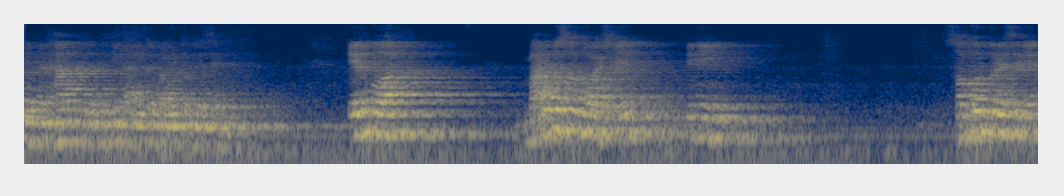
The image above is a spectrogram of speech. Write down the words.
জনের হাত ধরে তিনি লালিত পালিত হয়েছেন এরপর বারো বছর বয়সে তিনি সফর করেছিলেন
